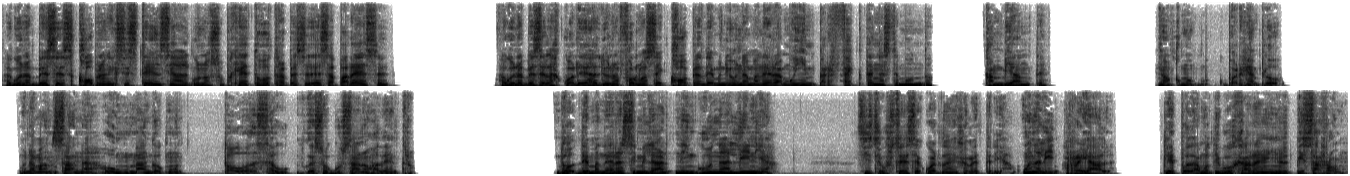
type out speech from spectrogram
Algunas veces cobran existencia algunos objetos, otras veces desaparecen. Algunas veces las cualidades de una forma se copian de una manera muy imperfecta en este mundo, cambiante. No como, por ejemplo, una manzana o un mango con todos esos gusanos adentro. De manera similar, ninguna línea, si ustedes se acuerdan en geometría, una línea real que podamos dibujar en el pizarrón,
